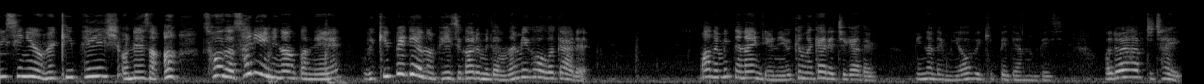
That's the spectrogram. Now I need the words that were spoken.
you seen your wiki page? お姉さんあそうだサリーになんかねウィキペディアのページがあるみたいな Let me go look at it まだ見てないんだよね You can look at it together みんなで見ようウィキペディアのページ What do I have to type?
